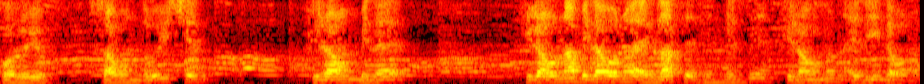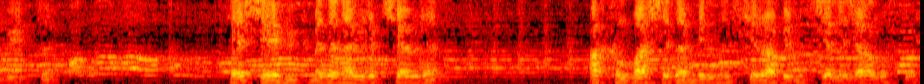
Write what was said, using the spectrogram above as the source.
koruyup savunduğu için Firavun bile Firavun'a bile onu evlat edindirdi. Firavun'un eliyle onu büyüttü. Her şeye hükmeden evirip çeviren, akıl bahşeden biliniz ki Rabbimiz Celle Celaluhu'dur.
